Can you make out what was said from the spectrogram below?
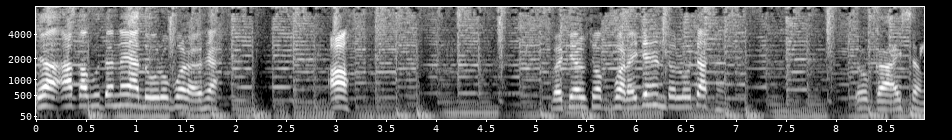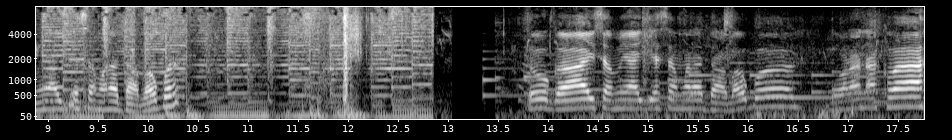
એ, આ કબૂતર ને આ દોરો પર છે. આ. બચારું ચોક ભરાઈ જાય ને તો લોચા થાય. તો ગાય સમય આવી જશે અમારા ધાબા ઉપર. તો ગાય સમય આવી જશે અમારા ધાબા ઉપર. દોણા નાખવા.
